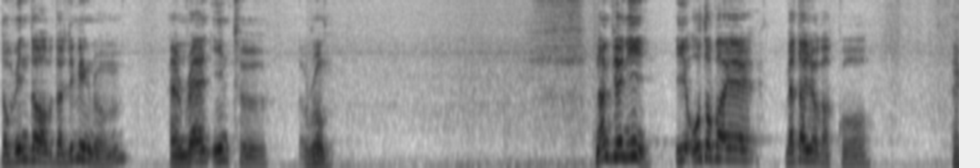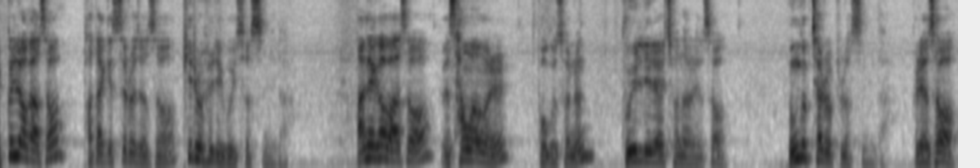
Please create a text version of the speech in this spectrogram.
the window of the living room and ran into the room. 남편이 이 오토바이에 매달려 갖고 끌려가서 바닥에 쓰러져서 피를 흘리고 있었습니다. 아내가 와서 그 상황을 보고서는 911에 전화를 해서 응급차를 불렀습니다. 그래서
